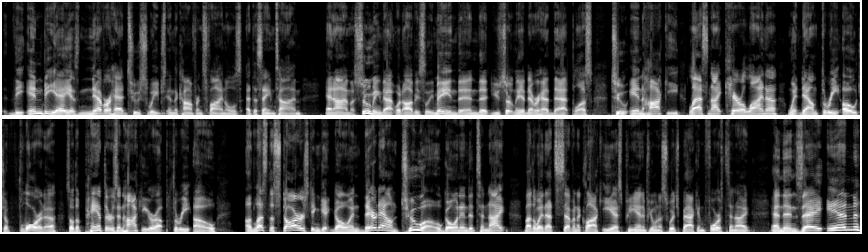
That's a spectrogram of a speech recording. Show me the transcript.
the NBA has never had two sweeps in the conference finals at the same time. And I'm assuming that would obviously mean then that you certainly had never had that. Plus, two in hockey. Last night, Carolina went down 3 0 to Florida. So the Panthers in hockey are up 3 0 unless the Stars can get going, they're down 2 0 going into tonight. By the way, that's 7 o'clock ESPN if you want to switch back and forth tonight. And then Zay in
